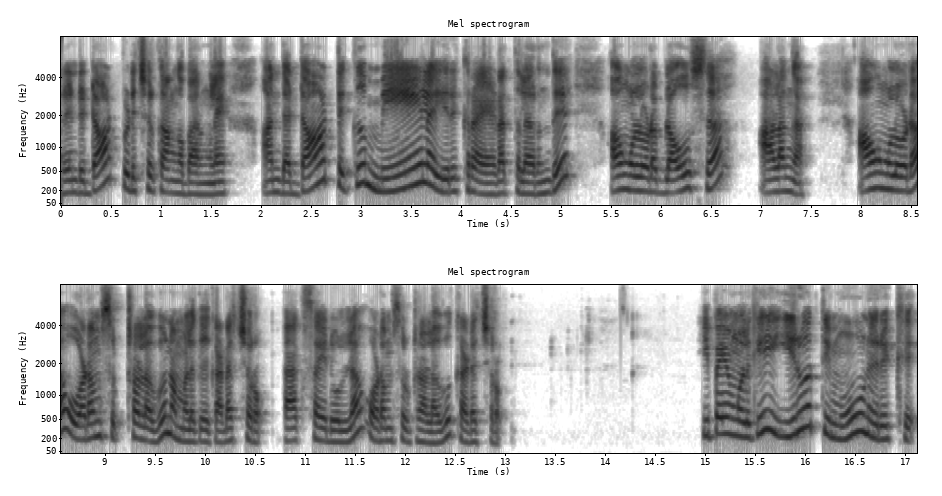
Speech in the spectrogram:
ரெண்டு டாட் பிடிச்சிருக்காங்க பாருங்களேன். அந்த டாட்டுக்கு மேலே இருக்கிற இடத்துல இருந்து அவங்களோட ப்ளவுஸை அளங்க அவங்களோட உடம்பு சுற்றளவு நம்மளுக்கு கிடச்சிரும். பேக் சைடு உள்ள உடம்பு சுற்றளவு கிடச்சிரும். இப்போ இவங்களுக்கு இருபத்தி மூணு இருக்குது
